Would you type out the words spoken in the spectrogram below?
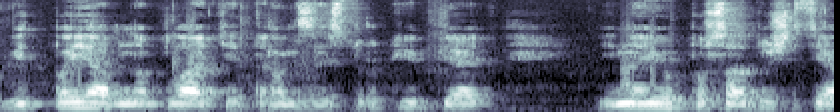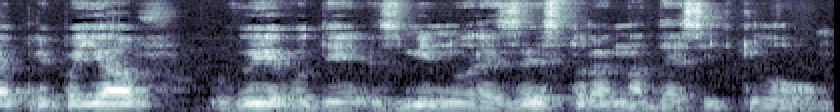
Відпаяв на платі транзистор Q5 і на його посаду я припаяв виводи зміну резистора на 10 кОм.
